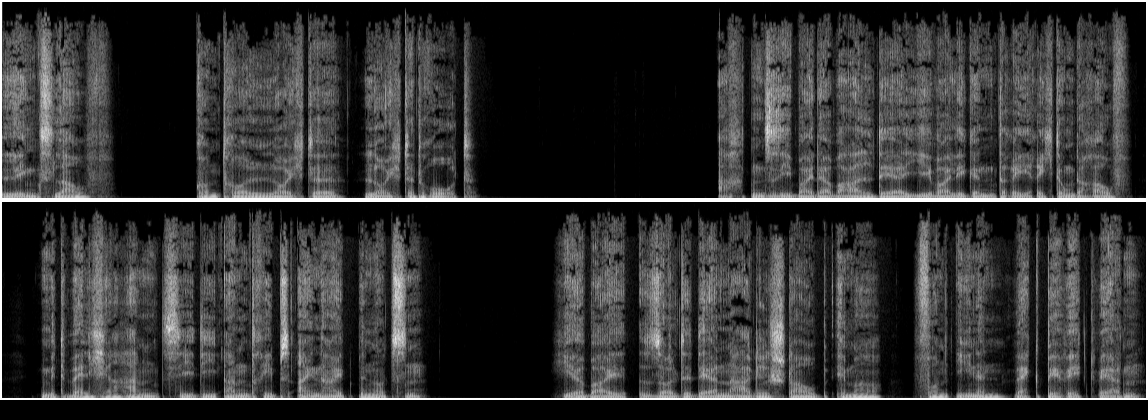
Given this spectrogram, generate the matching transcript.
Linkslauf Kontrollleuchte leuchtet rot achten Sie bei der Wahl der jeweiligen Drehrichtung darauf, mit welcher Hand Sie die Antriebseinheit benutzen. Hierbei sollte der Nagelstaub immer von Ihnen wegbewegt werden.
